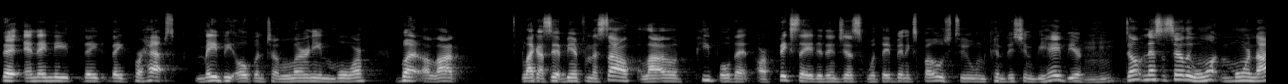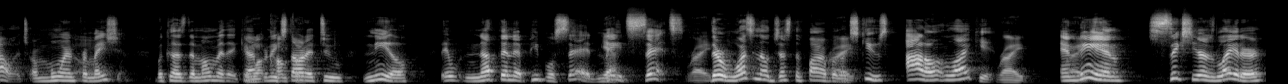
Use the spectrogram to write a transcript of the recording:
That and they need they they perhaps may be open to learning more, but a lot like I said, being from the South, a lot of people that are fixated in just what they've been exposed to and conditioned behavior Mm-hmm. don't necessarily want more knowledge or more information. Because the moment that Kaepernick started to kneel, they, nothing that people said Yeah. made sense. Right. There was no justifiable Right. excuse. I don't like it. Right. And right. then six years later,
